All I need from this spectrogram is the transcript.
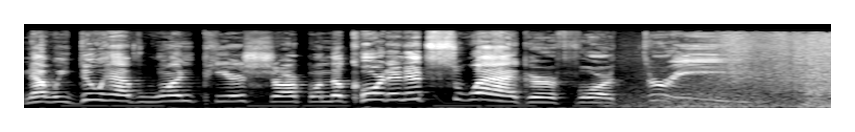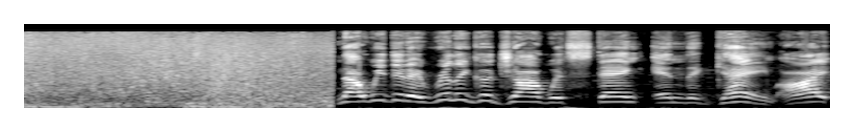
Now we do have one Pierce Sharp on the court and it's Swagger for three. Now, we did a really good job with staying in the game, alright?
